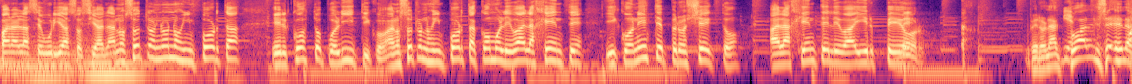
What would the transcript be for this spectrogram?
para la seguridad social. A nosotros no nos importa el costo político, a nosotros nos importa cómo le va a la gente, y con este proyecto a la gente le va a ir peor. Pero el actual, el Bueno.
